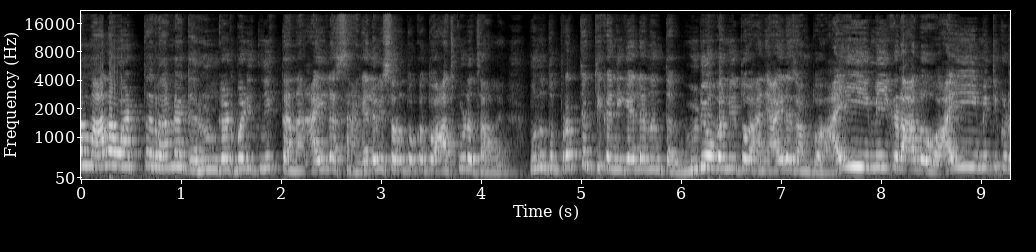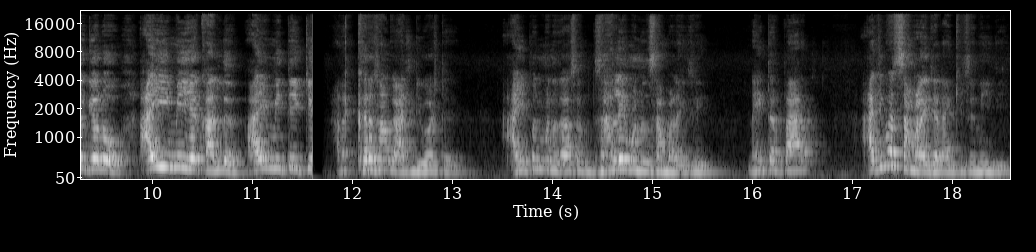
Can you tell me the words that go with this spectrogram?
आता मला वाटतं राम्या घरून गडबडीत निघताना आईला सांगायला विसरतो का तो आज कुठं चाललाय? म्हणून तो प्रत्येक ठिकाणी गेल्यानंतर व्हिडिओ बनवतो आणि आईला सांगतो आई मी इकडे आलो. आई मी तिकडे गेलो. आई मी हे खाल्लं. आई मी ते केलं. आता खरं सांगू आजली गोष्ट? आई पण म्हणत असं झालंय म्हणून सांभाळायची. नाहीतर पार अजिबात सांभाळायच्या लायकीचं नाही ती.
